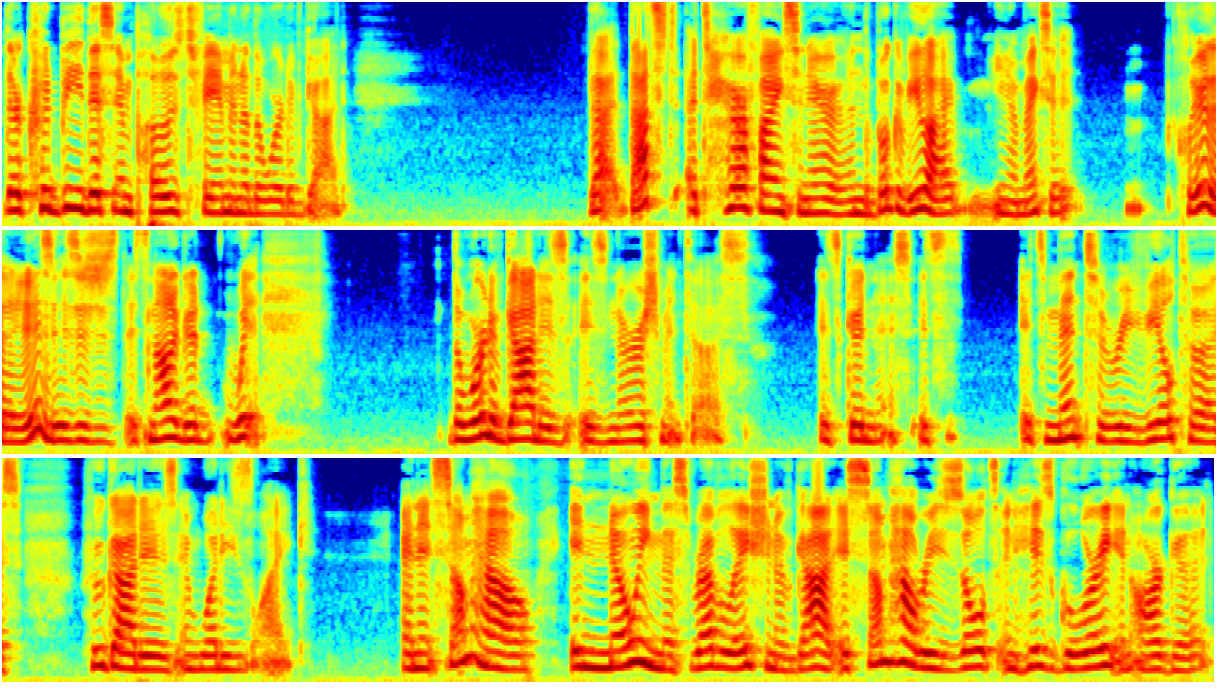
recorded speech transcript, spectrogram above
there could be this imposed famine of the Word of God. That that's a terrifying scenario, and the Book of Eli, you know, makes it clear that it is. It's just it's not a good. The Word of God is is nourishment to us. It's goodness. It's it's meant to reveal to us who God is and what He's like. And it somehow, in knowing this revelation of God, it somehow results in His glory and our good.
